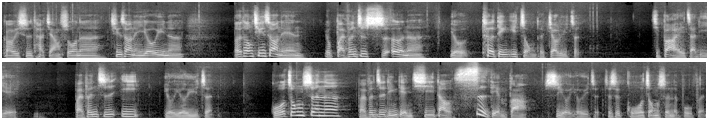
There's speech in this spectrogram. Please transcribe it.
高医师他讲说呢，青少年忧郁呢，儿童青少年有百分之十二呢有特定一种的焦虑症，即八 A 在里耶，百分之一有忧郁症。国中生呢，百分之零点七到四点八是有忧郁症，这是国中生的部分。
